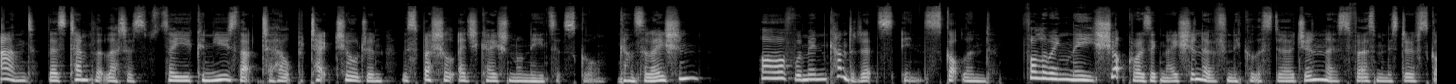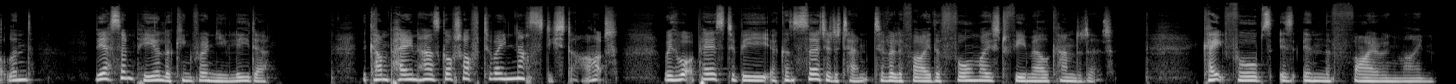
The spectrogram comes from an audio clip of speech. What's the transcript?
And there's template letters, so you can use that to help protect children with special educational needs at school. Cancellation of women candidates in Scotland. Following the shock resignation of Nicola Sturgeon as First Minister of Scotland, the SNP are looking for a new leader. The campaign has got off to a nasty start, with what appears to be a concerted attempt to vilify the foremost female candidate. Kate Forbes is in the firing line,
